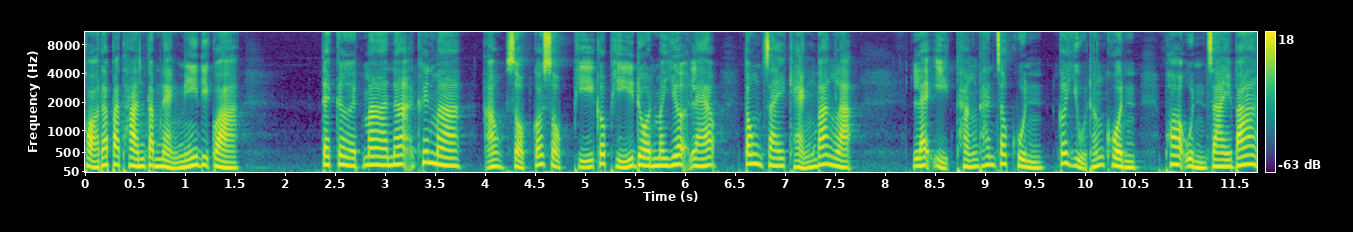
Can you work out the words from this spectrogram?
ขอรับประทานตำแหน่งนี้ดีกว่า แต่เกิดมานะขึ้นมา เอาศพก็ศพผีก็ผีโดนมาเยอะแล้ว ต้องใจแข็งบ้างละ และอีกทั้งท่านเจ้าคุณก็อยู่ทั้งคน พออุ่นใจบ้าง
